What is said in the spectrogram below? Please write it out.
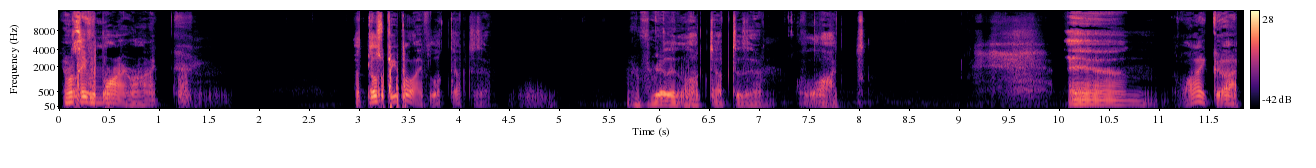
You know what's even more ironic? That those people i've looked up to them i've really looked up to them a lot. And what i got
